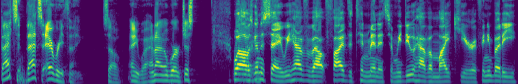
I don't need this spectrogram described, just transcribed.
that's that's everything. So anyway, and I know we're just Well, I was going to say we have about five to ten minutes, and we do have a mic here. If anybody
